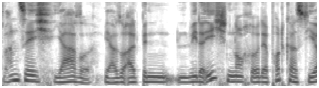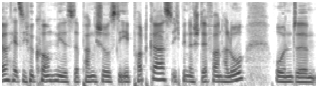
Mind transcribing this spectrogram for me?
20 Jahre. Ja, so alt bin weder ich noch äh, der Podcast hier. Herzlich willkommen, hier ist der punkshows.de Podcast. Ich bin der Stefan, hallo. Und ähm,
